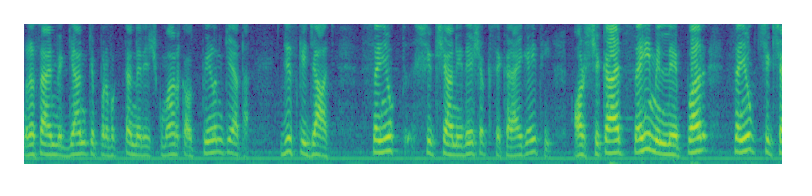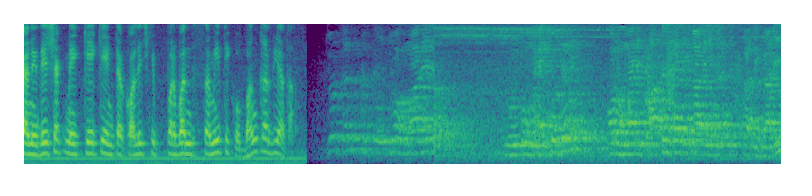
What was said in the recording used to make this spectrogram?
रसायन विज्ञान के प्रवक्ता नरेश कुमार का उत्पीड़न किया था, जिसकी जाँच संयुक्त शिक्षा निदेशक से कराई गई थी और शिकायत सही मिलने पर संयुक्त शिक्षा निदेशक ने के के इंटर कॉलेज की प्रबंध समिति को भंग कर दिया था। जो हमारे उनको महत्व दें और शिक्षा अधिकारी,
